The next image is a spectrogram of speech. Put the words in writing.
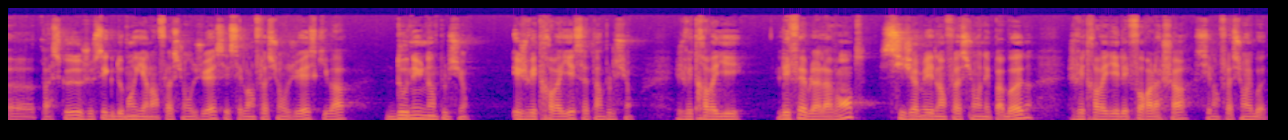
Euh, parce que je sais que demain il y a l'inflation aux US et c'est l'inflation aux US qui va donner une impulsion. Et je vais travailler cette impulsion. Je vais travailler les faibles à la vente si jamais l'inflation n'est pas bonne. Je vais travailler les forts à l'achat si l'inflation est bonne.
